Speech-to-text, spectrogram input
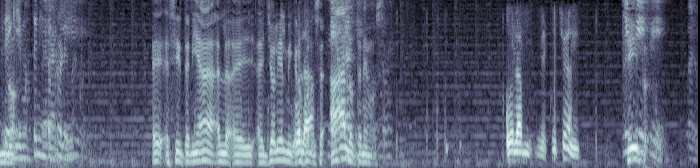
Seguimos teniendo problemas. Eh, eh, sí, tenía eh, eh Jolie el micrófono. ah, lo tenemos. Hola, ¿me escuchan? Sí, sí, sí. Bueno,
